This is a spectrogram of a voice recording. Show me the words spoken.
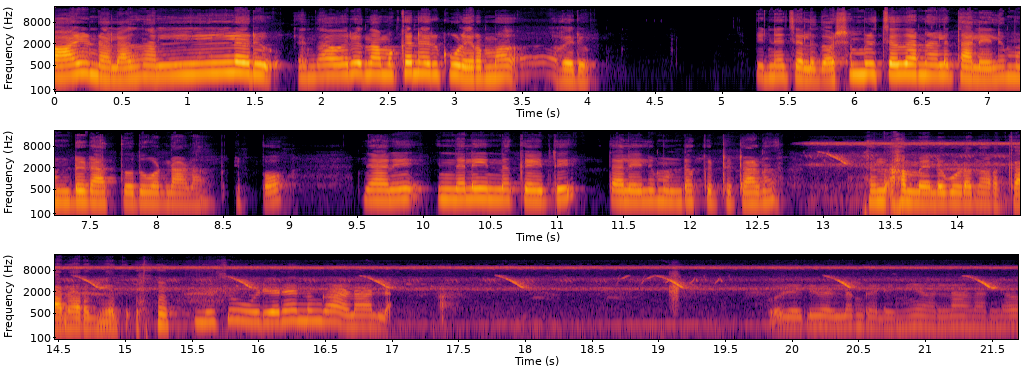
വായുണ്ടല്ലോ അത് നല്ലൊരു എന്താ ഒരു നമുക്ക് തന്നെ ഒരു കുളിർമ വരും. പിന്നെ ജലദോഷം പിടിച്ചത് പറഞ്ഞാൽ തലയിൽ മുണ്ടിടാത്തത് കൊണ്ടാണ്. ഇപ്പോൾ ഞാൻ ഇന്നലെ ഇന്നൊക്കെ ആയിട്ട് തലയിൽ മുണ്ടൊക്കെ ഇട്ടിട്ടാണ് അമ്മേന്റെ കൂടെ നടക്കാൻ ഇറങ്ങിയത്. സൂര്യനെ സൂര്യനൊന്നും കാണാനില്ല. പുഴയിൽ വെള്ളം കലങ്ങിയ വെള്ളമാണല്ലോ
